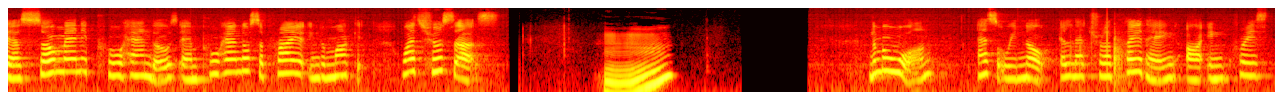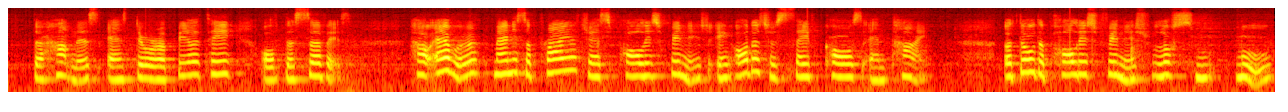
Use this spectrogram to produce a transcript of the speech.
There are so many pull handles and pull handle suppliers in the market. Why choose us? Hmm? Number one, as we know, electroplating are increase the hardness and durability of the surface. However, many suppliers just polish finish in order to save cost and time. Although the polished finish looks smooth,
